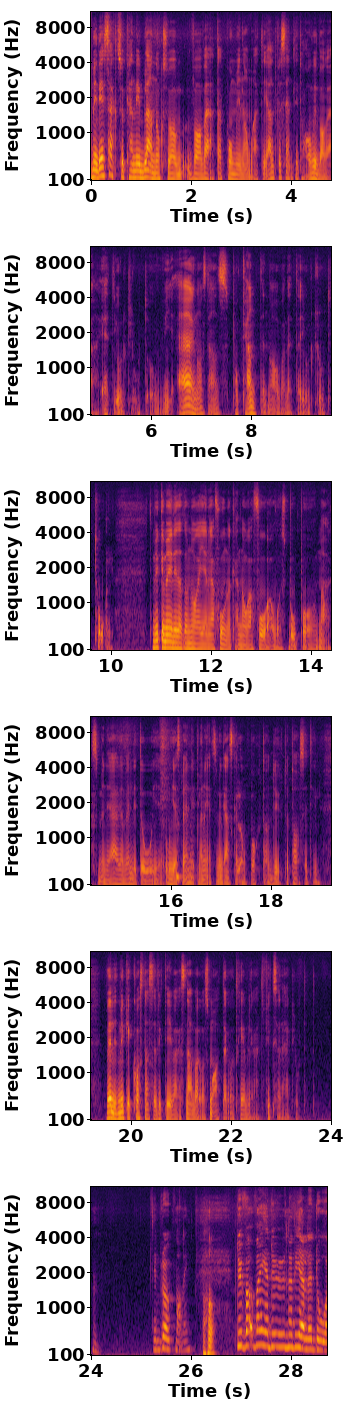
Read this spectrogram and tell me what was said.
med det sagt så kan det ibland också vara, vara värt att påminna om att i allt väsentligt har vi bara ett jordklot och vi är någonstans på kanten av vad detta jordklot tål. Mycket möjligt att om några generationer kan några få av oss bo på Mars men det är en väldigt ogästvänlig planet som är ganska långt borta och dyrt att ta sig till. Väldigt mycket kostnadseffektivare, snabbare och smartare och trevligare att fixa det här klotet. Mm. Det är en bra uppmaning. Du, vad, vad, är du när det gäller då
